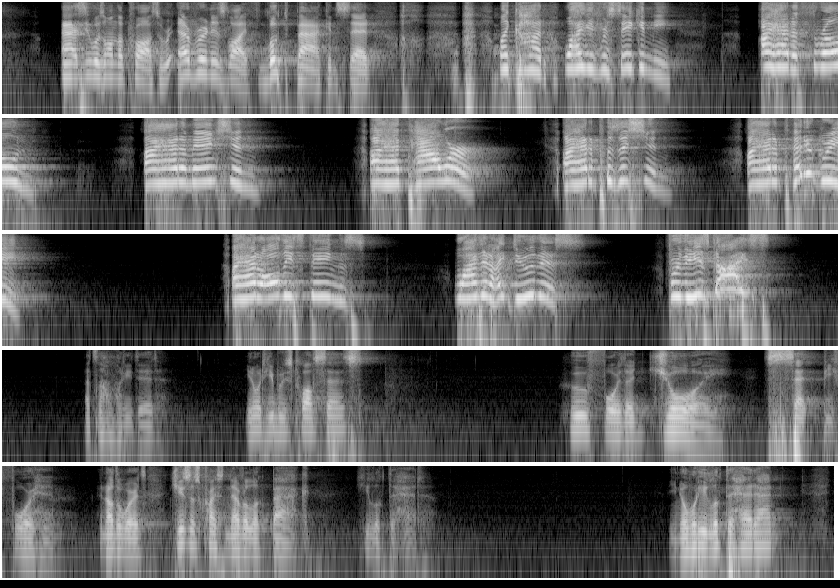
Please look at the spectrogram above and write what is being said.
as he was on the cross or ever in his life, looked back and said, My God, why have you forsaken me? I had a throne, I had a mansion, I had power, I had a position, I had a pedigree, I had all these things. Why did I do this? For these guys? That's not what he did. You know what Hebrews 12 says? Who for the joy set before him. In other words, Jesus Christ never looked back, he looked ahead. You know what he looked ahead at?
